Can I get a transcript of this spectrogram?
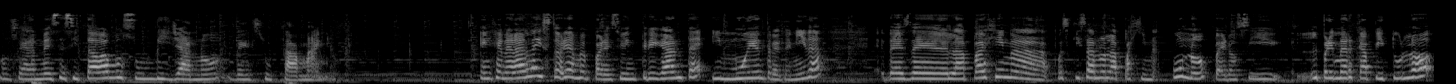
O sea, necesitábamos un villano de su tamaño. En general la historia me pareció intrigante y muy entretenida desde la página, pues quizá no la página 1, pero sí el primer capítulo,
